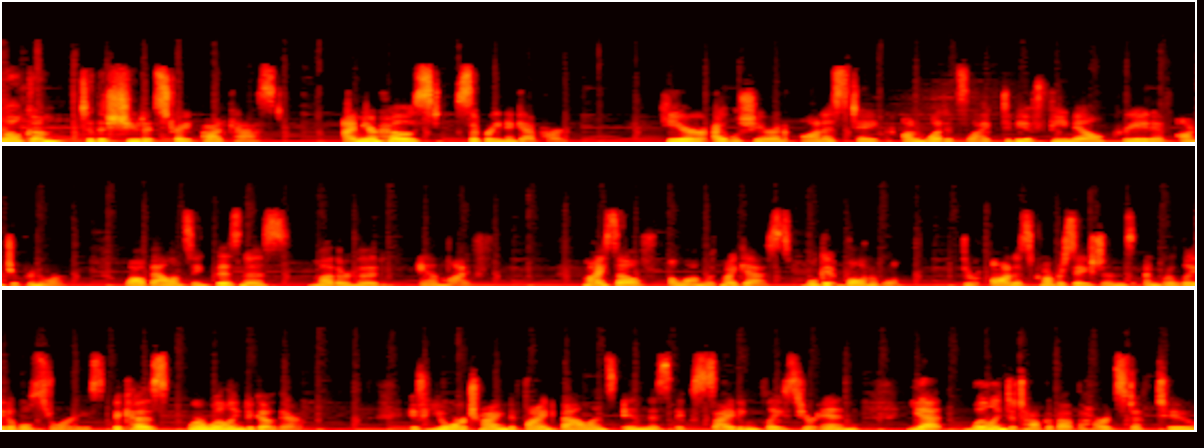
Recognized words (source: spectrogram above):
Welcome to the Shoot It Straight podcast. I'm your host, Sabrina Gebhardt. Here, I will share an honest take on what it's like to be a female creative entrepreneur while balancing business, motherhood, and life. Myself, along with my guests, will get vulnerable through honest conversations and relatable stories because we're willing to go there. If you're trying to find balance in this exciting place you're in, yet willing to talk about the hard stuff too,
